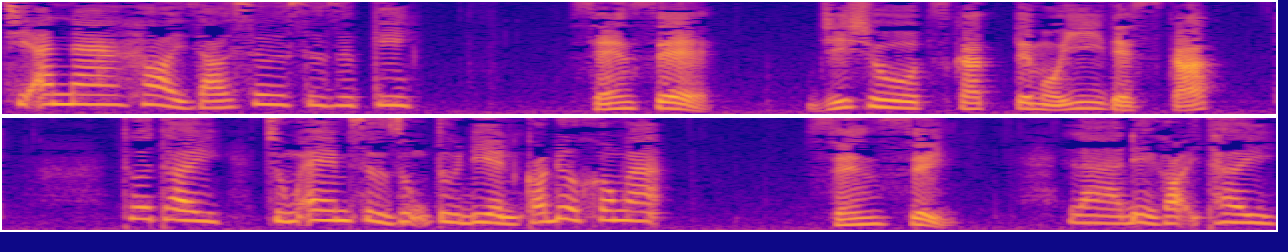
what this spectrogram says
Chị Anna hỏi giáo sư Suzuki. Sensei. Thưa thầy, chúng em sử dụng từ điển có được không ạ? sensei là để gọi thầy.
